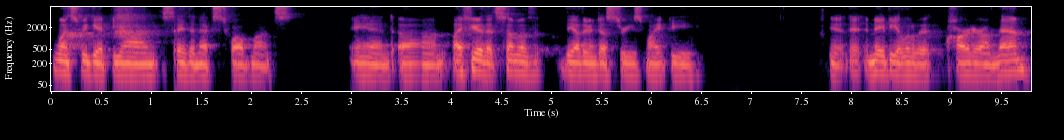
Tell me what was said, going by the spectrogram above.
once we get beyond say the next 12 months. And um, i fear that some of the other industries might be you know, it may be a little bit harder on them.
